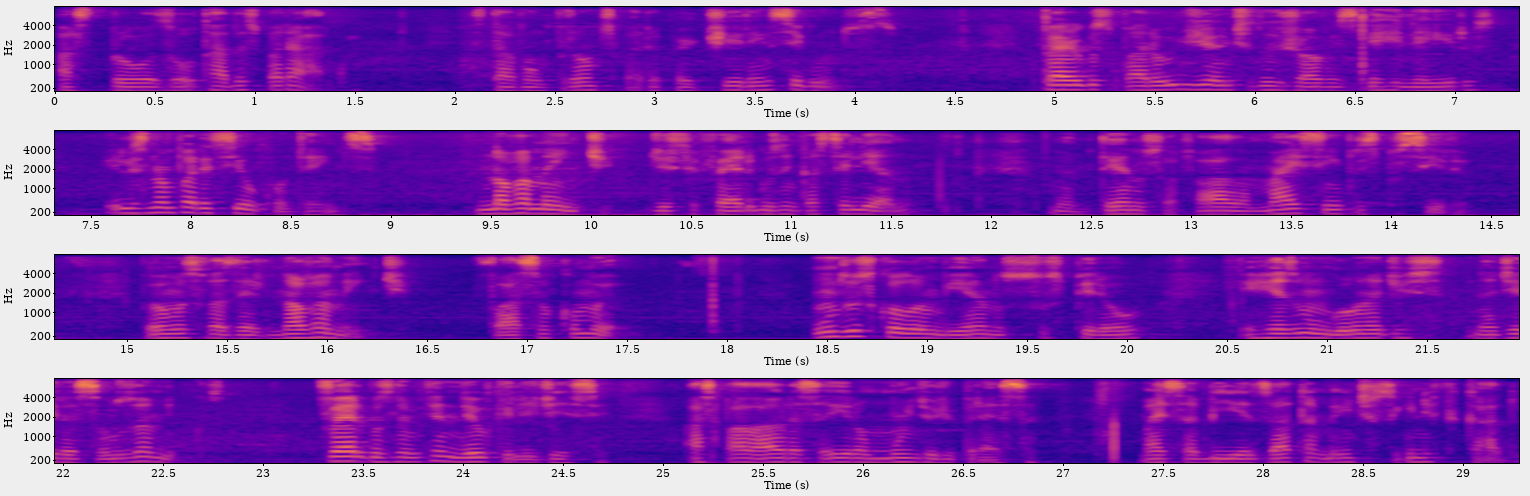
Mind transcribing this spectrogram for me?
as proas voltadas para a água. Estavam prontos para partir em segundos. Fergus parou diante dos jovens guerrilheiros. Eles não pareciam contentes. Novamente, disse Fergus em castelhano, mantendo sua fala mais simples possível. Vamos fazer novamente. Façam como eu. Um dos colombianos suspirou e resmungou na, di na direção dos amigos. Fergus não entendeu o que ele disse. As palavras saíram muito depressa, mas sabia exatamente o significado.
